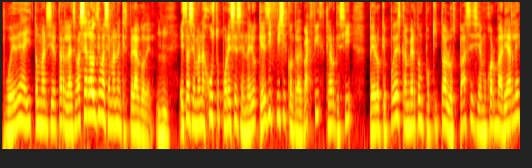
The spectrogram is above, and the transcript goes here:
puede ahí tomar cierta relevancia. Va a ser la última semana en que espera algo de él. Esta semana justo por ese escenario, que es difícil contra el backfield, claro que sí, pero que puedes cambiarte un poquito a los pases y a lo mejor variarle.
